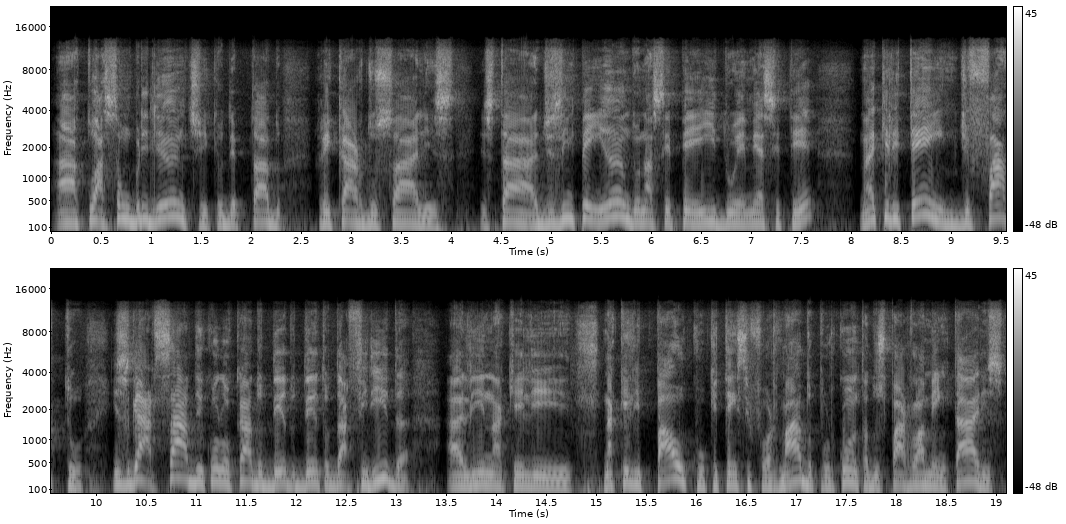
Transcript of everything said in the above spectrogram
a atuação brilhante que o deputado Ricardo Salles está desempenhando na CPI do MST. Não é que ele tem, de fato, esgarçado e colocado o dedo dentro da ferida ali naquele, naquele palco que tem se formado por conta dos parlamentares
